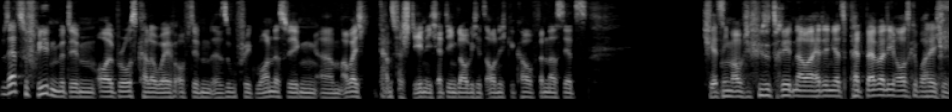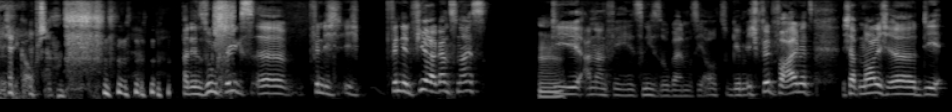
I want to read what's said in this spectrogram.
sehr zufrieden mit dem All Bros Colorway auf dem äh, Zoom Freak One, deswegen, ähm, aber ich kann es verstehen, ich hätte ihn, glaube ich, jetzt auch nicht gekauft, wenn das jetzt ich will jetzt nicht mal auf die Füße treten, aber hätte ihn jetzt Pat Beverly rausgebracht, hätte ich ihn nicht gekauft. Bei den Zoom Freaks äh, finde ich, ich finde den Vierer ganz nice. Mhm. Die anderen finde ich jetzt nicht so geil, muss ich auch zugeben. Ich finde vor allem jetzt, ich habe neulich äh, die,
